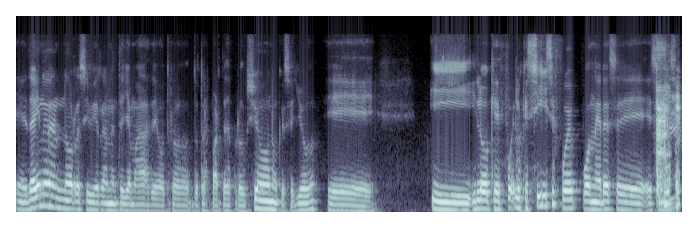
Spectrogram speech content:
Eh, de ahí no, no, recibí realmente llamadas de, otro, de otras partes de producción o qué sé yo. Eh, y, lo, que fue, lo que sí hice fue poner ese, ese mensaje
